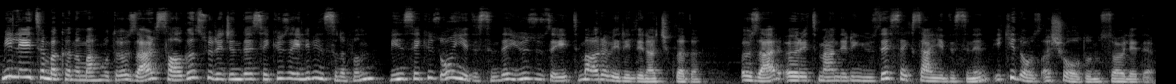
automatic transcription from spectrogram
Milli Eğitim Bakanı Mahmut Özer, salgın sürecinde 850 bin sınıfın 1817'sinde yüz yüze eğitime ara verildiğini açıkladı. Özer, öğretmenlerin %87'sinin iki doz aşı olduğunu söyledi.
